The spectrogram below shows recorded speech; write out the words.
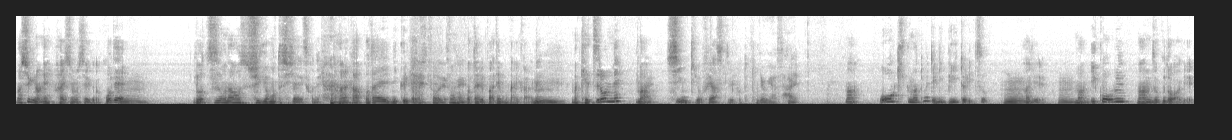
まあ主義のね配信もしてるけどここでうん。腰痛を治す主義をもっと知りたいですかね。なかなか答えにくいと思うし そうですね。答える場でもないからね、うん。まあ、結論ね、まあはい。新規を増やすということと、はい。まあ、大きくまとめてリピート率をうん。上げる、うん。まあ、イコール満足度を上げる。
